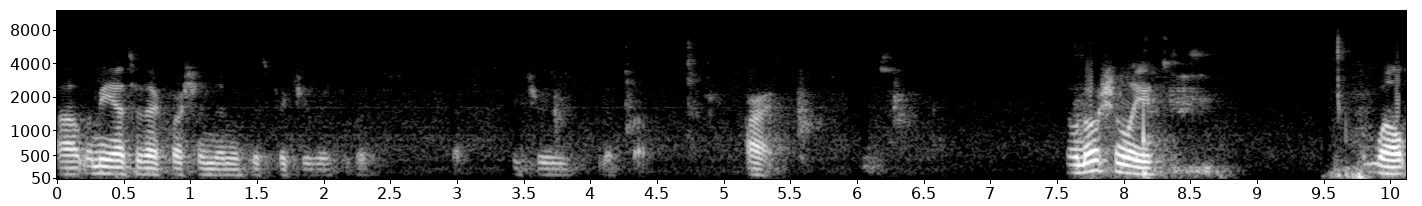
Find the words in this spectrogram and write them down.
uh, let me answer that question then with this picture, basically. That picture is messed up. All right. So notionally, well,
